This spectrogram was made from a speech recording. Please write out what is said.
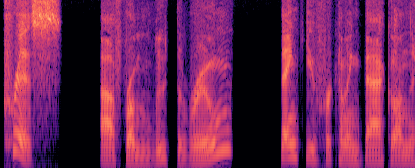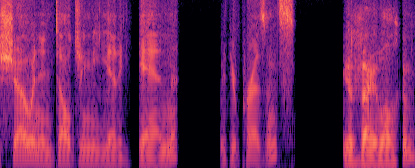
Chris uh, from Loot the Room. Thank you for coming back on the show and indulging me yet again with your presence. You're very welcome.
